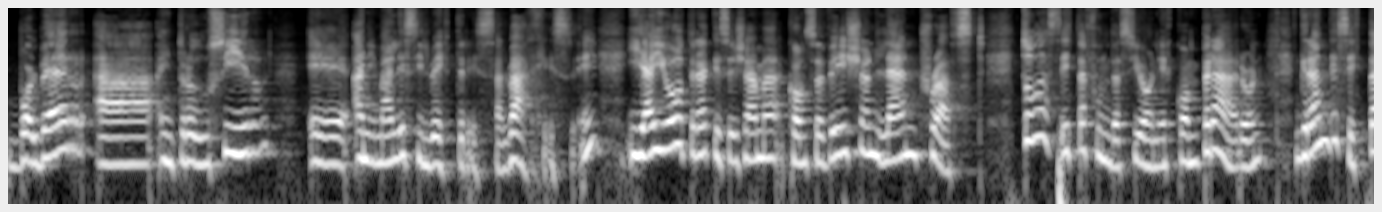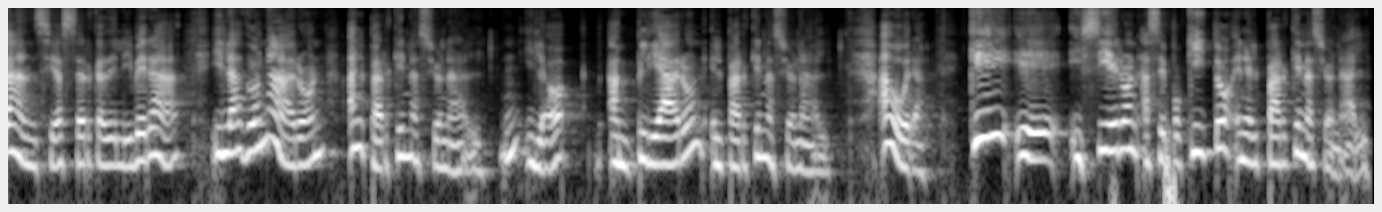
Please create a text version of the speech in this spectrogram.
volver a introducir eh, animales silvestres, salvajes. ¿eh? Y hay otra que se llama Conservation Land Trust. Todas estas fundaciones compraron grandes estancias cerca de Liberá y las donaron al Parque Nacional y ampliaron el Parque Nacional. Ahora, ¿qué eh, hicieron hace poquito en el Parque Nacional?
